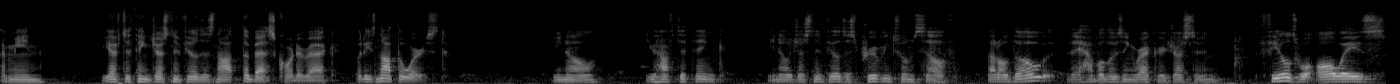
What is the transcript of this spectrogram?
I mean, you have to think Justin Fields is not the best quarterback, but he's not the worst. You know, you have to think, you know, Justin Fields is proving to himself that although they have a losing record, Justin Fields will always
